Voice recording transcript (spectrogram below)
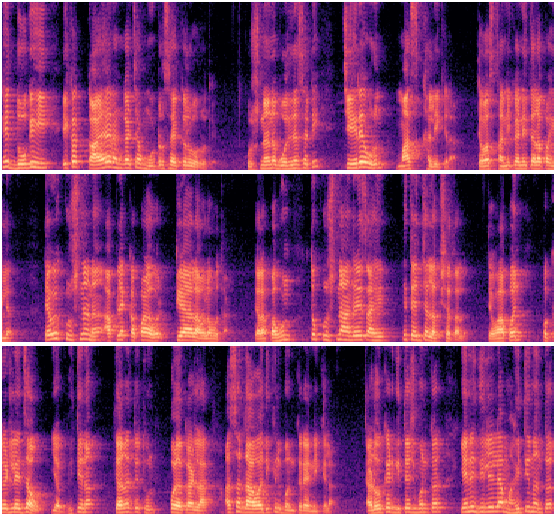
हे दोघेही एका काळ्या रंगाच्या मोटरसायकलवर होते. कृष्णानं बोलण्यासाठी चेहऱ्यावरून मास्क खाली केला. तेव्हा स्थानिकांनी त्याला पाहिलं. त्यावेळी कृष्णानं आपल्या कपाळावर टिळा लावला होता. त्याला पाहून तो कृष्ण आंधळेच आहे हे त्यांच्या लक्षात आलं. तेव्हा आपण पकडले जाऊ या भीतीनं त्यानं तिथून पळ काढला असा दावा देखील बनकर यांनी केला. ॲडव्होकेट गीतेश बनकर यांनी दिलेल्या माहितीनंतर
